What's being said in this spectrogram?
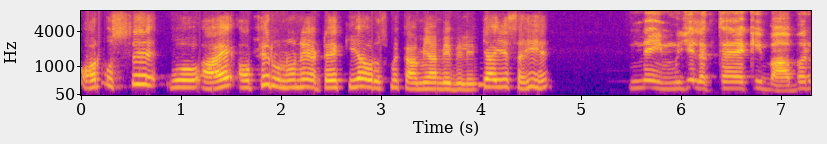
और उससे वो आए और फिर उन्होंने अटैक किया और उसमें कामयाबी मिली क्या ये सही है? नहीं मुझे लगता है कि बाबर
